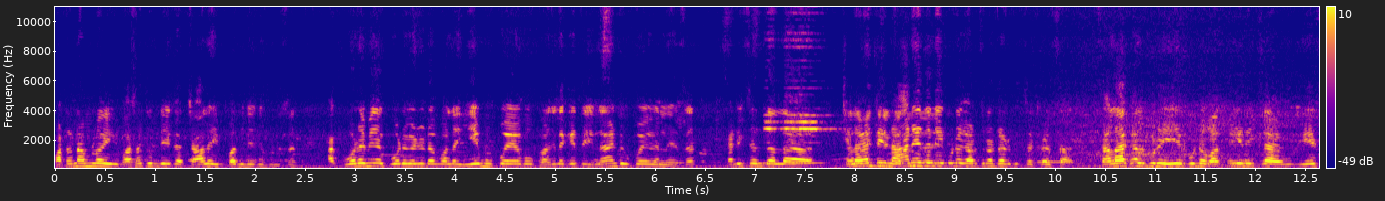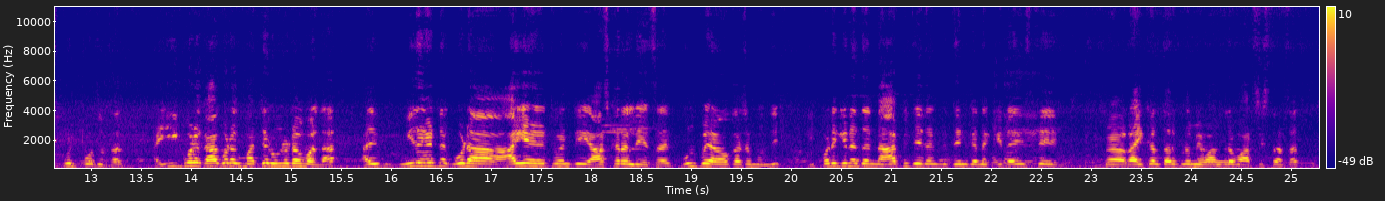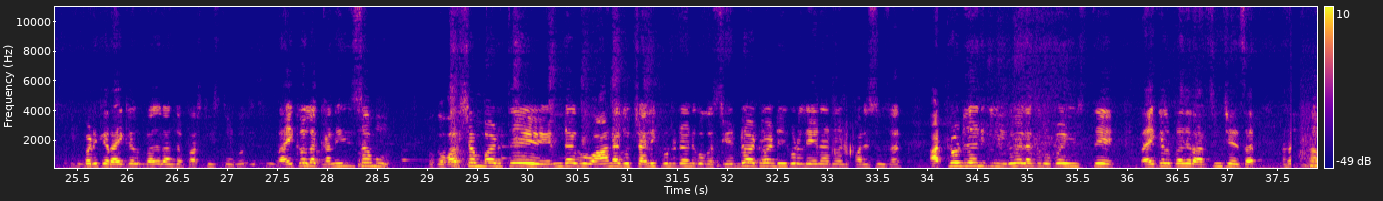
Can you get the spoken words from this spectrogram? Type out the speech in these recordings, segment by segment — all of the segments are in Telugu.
పట్టణంలో ఈ వసతులు లేక చాలా ఇబ్బందులు ఎదుర్కొంది సార్. ఆ గోడ మీద గోడ పెట్టడం వల్ల ఏం ఉపయోగం? ప్రజలకైతే ఎలాంటి ఉపయోగం లేదు సార్. కనీసం దానిలో ఎలాంటి నాణ్యత లేకుండా కడుతున్నట్టు అనిపిస్తుంది సార్. కళాకారులు కూడా వేయకుండా వక్రీని ఇట్లా వేసుకొని పోతుంది సార్. ఈ గోడ కాకుండా మధ్యలో ఉండడం వల్ల అది మీద కట్టిన గోడ ఆగేటువంటి ఆస్కారం లేదు సార్. కూలిపోయే అవకాశం ఉంది. ఇప్పటికైనా దాన్ని ఆపితే దేనికన్నా కేటాయిస్తే రైకల్ తరపున మేము అందరం ఆశిస్తాం సార్. ఇప్పటికే రైకల్ ప్రజలందరూ ప్రశ్నిస్తున్నారు. రైకల్లో కనీసము ఒక వర్షం పడితే ఎండకు వానకు చలికి ఉండడానికి ఒక షెడ్ అటువంటిది కూడా లేనటువంటి పరిస్థితి సార్. అటువంటి దానికి ఇరవై లక్షలు ఉపయోగిస్తే రైకల్ ప్రజలు హర్షించేది సార్.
